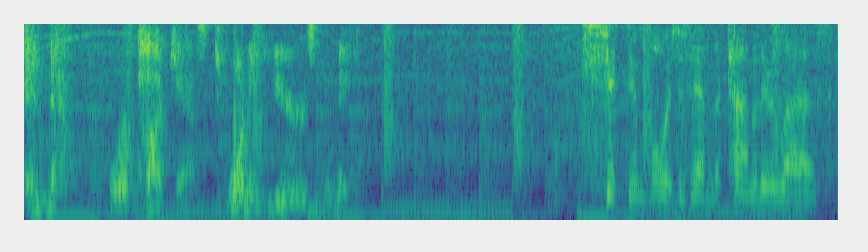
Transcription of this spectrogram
And now for a podcast 20 years in the making. Shit, them boys is having the time of their lives.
